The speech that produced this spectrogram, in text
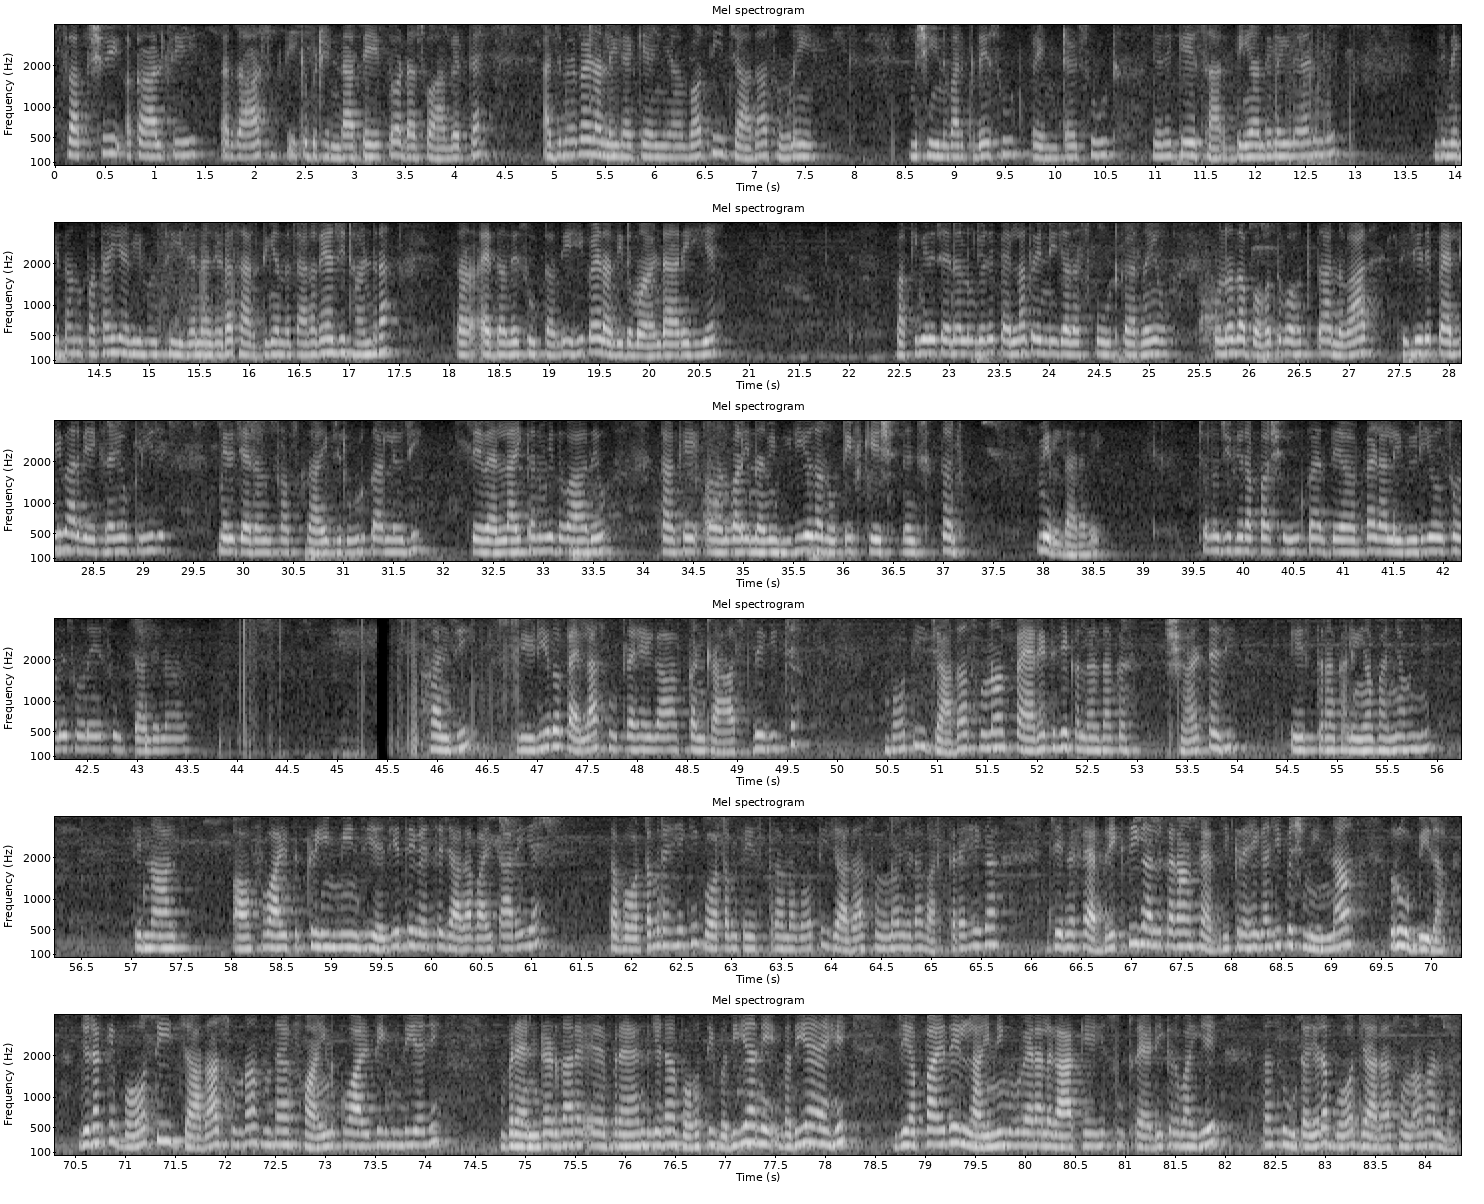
ਸਤਿ ਸ਼੍ਰੀ ਅਕਾਲ ਜੀ, ਅਰਦਾਸ ਬੁਟੀਕ ਬਠਿੰਡਾ ਤੇ ਤੁਹਾਡਾ ਸਵਾਗਤ ਹੈ। ਅੱਜ ਮੈਂ ਭੈਣਾਂ ਲਈ ਲੈ ਕੇ ਆਈ ਹਾਂ ਬਹੁਤ ਹੀ ਜ਼ਿਆਦਾ ਸੋਹਣੇ ਮਸ਼ੀਨ ਵਰਕ ਦੇ ਸੂਟ, ਪ੍ਰਿੰਟਡ ਸੂਟ, ਜਿਹੜੇ ਕਿ ਸਰਦੀਆਂ ਦੇ ਲਈ ਲੈਣਗੇ। ਜਿਵੇਂ ਕਿ ਤੁਹਾਨੂੰ ਪਤਾ ਹੀ ਹੈ ਵੀ ਹੁਣ ਸੀਜ਼ਨ ਹੈ, ਜਿਹੜਾ ਸਰਦੀਆਂ ਦਾ ਚੱਲ ਰਿਹਾ ਜੀ ਠੰਡ ਦਾ, ਤਾਂ ਐਦਾਂ ਦੇ ਸੂਟਾਂ ਦੀ ਹੀ ਭੈਣਾਂ ਦੀ ਡਿਮਾਂਡ ਆ ਰਹੀ ਹੈ। ਬਾਕੀ ਮੇਰੇ ਚੈਨਲ ਨੂੰ ਜਿਹੜੇ ਪਹਿਲਾਂ ਤੋਂ ਇੰਨੀ ਜ਼ਿਆਦਾ ਸਪੋਰਟ ਕਰ ਰਹੇ ਹੋ, ਉਹਨਾਂ ਦਾ ਬਹੁਤ ਬਹੁਤ ਧੰਨਵਾਦ। ਤੇ ਜਿਹੜੇ ਪਹਿਲੀ ਵਾਰ ਵੇਖ ਰਹੇ ਹੋ ਪਲੀਜ਼ ਮੇਰੇ ਚੈਨਲ ਨੂੰ ਸਬਸਕ੍ਰਾਈਬ ਜ਼ਰੂਰ ਕਰ ਲਿਓ ਜੀ ਤੇ ਬੈਲ ਆਈਕਨ ਵੀ ਦਬਾ ਦਿਓ ਤਾਂ ਕਿ ਆਉਣ ਵਾਲੀ ਨਵੀਂ ਵੀਡੀਓ ਦਾ ਨੋਟੀਫਿਕੇਸ਼ਨ ਤੁਹਾਨੂੰ ਮਿਲਦਾ ਰਹੇ। ਚਲੋ ਜੀ, ਫਿਰ ਆਪਾਂ ਸ਼ੁਰੂ ਕਰਦੇ ਹਾਂ ਭੈਣਾਂ ਲਈ ਵੀਡੀਓ ਸੋਹਣੇ ਸੋਹਣੇ ਸੂਟਾਂ ਦੇ ਨਾਲ। ਹਾਂਜੀ ਵੀਡੀਓ ਦਾ ਪਹਿਲਾ ਸੂਟ ਰਹੇਗਾ ਕੰਟਰਾਸਟ ਦੇ ਵਿੱਚ। ਬਹੁਤ ਹੀ ਜ਼ਿਆਦਾ ਸੋਹਣਾ ਪੈਰਟ ਜੇ ਕਲਰ ਦਾ ਸ਼ਰਟ ਹੈ ਜੀ। ਇਸ ਤਰ੍ਹਾਂ ਕਲੀਆਂ ਪਾਈਆਂ ਹੋਈਆਂ। ਤੇ ਨਾਲ ਆਫ ਵਾਈਟ ਕਰੀਮੀ ਜੀ ਹੈ ਜੀ। ਇਹ ਤੇ ਵੈਸੇ ਜ਼ਿਆਦਾ ਵਾਈਟ ਆ ਰਹੀ ਹੈ। ਤਾਂ ਬਾਟਮ ਰਹੇਗੀ। ਬਾਟਮ ਤੇ ਇਸ ਤਰ੍ਹਾਂ ਦਾ ਬਹੁਤ ਹੀ ਜ਼ਿਆਦਾ ਸੋਹਣਾ ਜਿਹੜਾ ਵਰਕ ਰਹੇਗਾ। ਜੇ ਮੈਂ ਫੈਬਰਿਕ ਦੀ ਗੱਲ ਕਰਾਂ ਫੈਬਰਿਕ ਰਹੇਗਾ ਜੀ ਪਸ਼ਮੀਨਾ ਰੂਬੀ ਦਾ। ਜਿਹੜਾ ਕਿ ਬਹੁਤ ਹੀ ਜ਼ਿਆਦਾ ਸੋਹਣਾ ਹੁੰਦਾ ਹੈ। ਫਾਈਨ ਕੁਆਲਿਟੀ ਹੁੰਦੀ ਹੈ ਜੀ। ਬ੍ਰਾਂਡਡ ਦਾ ਬ੍ਰਾਂਡ ਜਿਹੜਾ ਬਹੁਤ ਹੀ ਵਧੀਆ ਨੇ ਵਧੀਆ ਹੈ ਇਹ। ਜੇ ਆਪਾਂ ਇਹਦੇ ਲਾਈਨਿੰਗ ਵਗੈਰਾ ਲਗਾ ਕੇ ਇਹ ਸੂਟ ਰੈਡੀ ਕਰਵਾਈਏ, ਤਾਂ ਸੂਟ ਆ ਜਿਹੜਾ ਬਹੁਤ ਜ਼ਿਆਦਾ ਸੋਹਣਾ ਬਣਦਾ।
